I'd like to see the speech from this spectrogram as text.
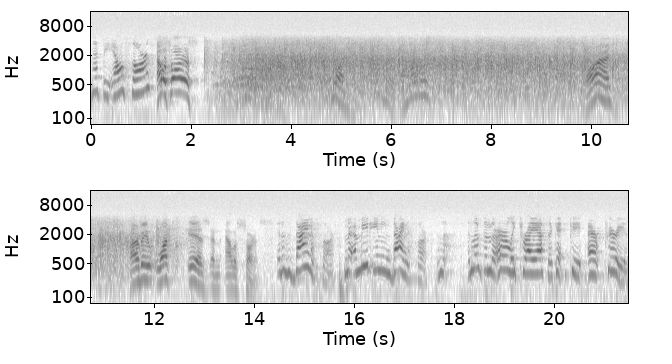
That'd be Allosaurus. Allosaurus! Wonderful. Isn't it? Marvelous. All right. Harvey, what is an Allosaurus? It is a dinosaur, a meat-eating dinosaur. It lived in the early Triassic er, period.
